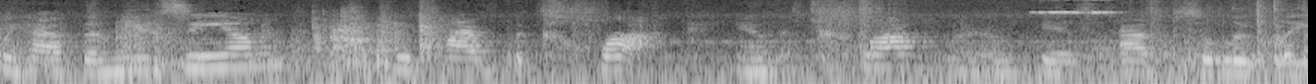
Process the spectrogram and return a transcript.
we have the museum, we have the clock. And the clock room is absolutely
